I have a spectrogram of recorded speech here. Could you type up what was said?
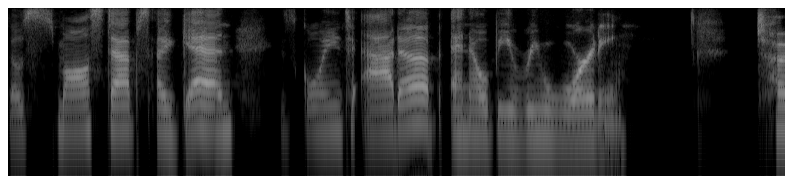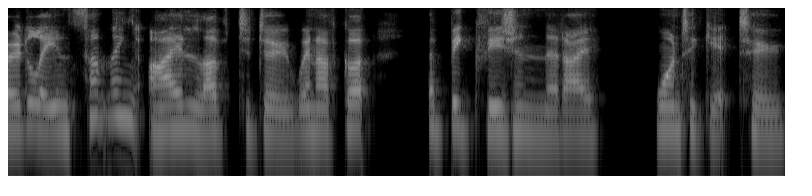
Those small steps again is going to add up and it'll be rewarding. Totally. And something I love to do when I've got a big vision that I want to get to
